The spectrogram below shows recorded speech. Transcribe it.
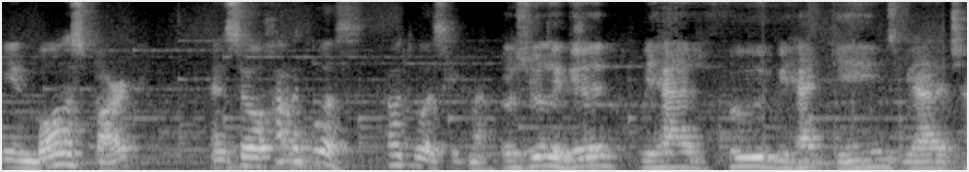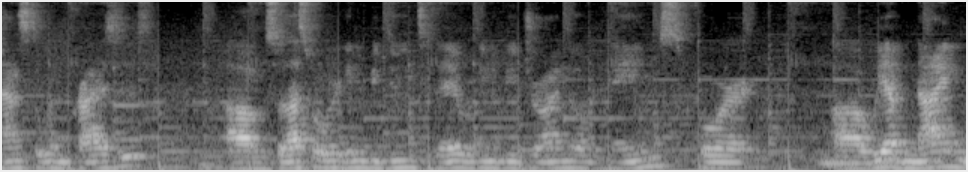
in Bowness Park. And so how it was? How it was, Hikmat? It was really good. We had food, we had games, we had a chance to win prizes. Um, so that's what we're going to be doing today. We're going to be drawing out names for. Uh, we have nine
